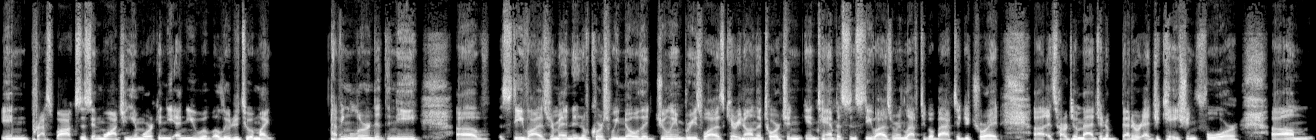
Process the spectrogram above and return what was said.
in press boxes and watching him work, and, and you alluded to it, Mike. Having learned at the knee of Steve Yzerman, and of course we know that Julien BriseBois has carried on the torch in, in Tampa since Steve Yzerman left to go back to Detroit. Uh, it's hard to imagine a better education for um,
